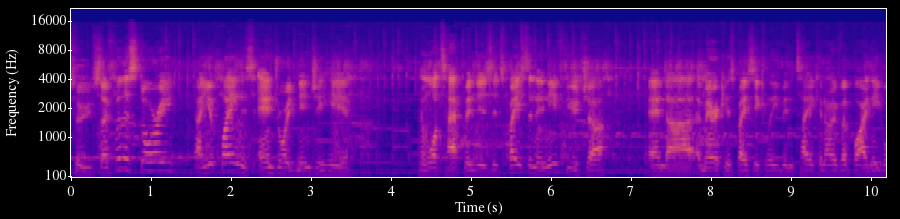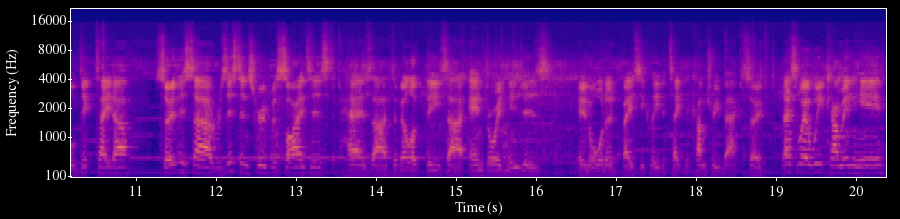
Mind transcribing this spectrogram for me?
too. So for the story, uh, you're playing this android ninja here, and what's happened is it's based in the near future, and uh, America's basically been taken over by an evil dictator. So this uh, resistance group of scientists has uh, developed these uh, android ninjas in order basically to take the country back. So that's where we come in here.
